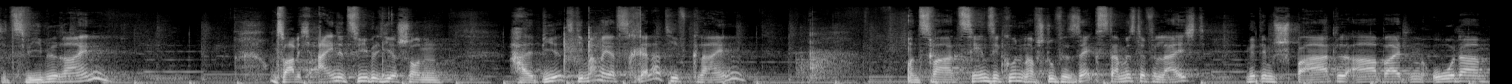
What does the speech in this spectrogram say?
die Zwiebel rein. Und zwar habe ich eine Zwiebel hier schon halbiert. Die machen wir jetzt relativ klein. Und zwar 10 Sekunden auf Stufe 6. Da müsst ihr vielleicht mit dem Spatel arbeiten oder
